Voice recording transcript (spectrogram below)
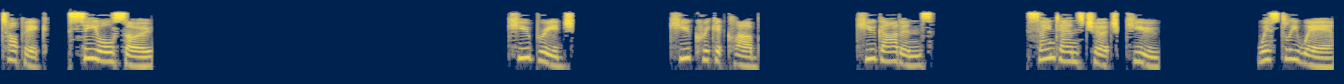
Topic See also Kew Bridge Kew Cricket Club Kew Gardens St Anne's Church Kew Westley Ware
